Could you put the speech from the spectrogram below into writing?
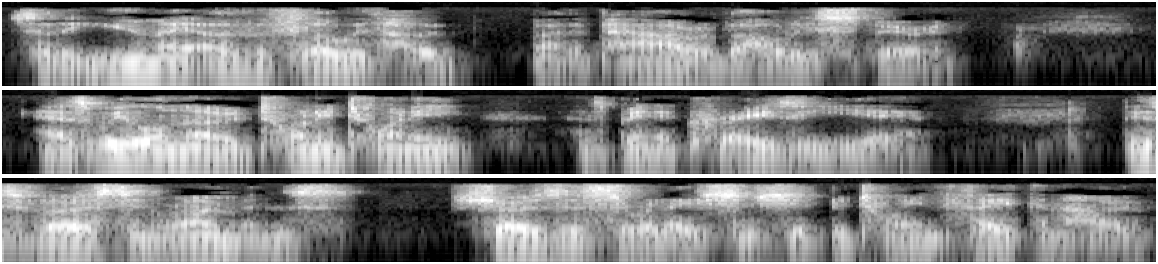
so that you may overflow with hope by the power of the Holy Spirit." As we all know, 2020 has been a crazy year. This verse in Romans shows us the relationship between faith and hope,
